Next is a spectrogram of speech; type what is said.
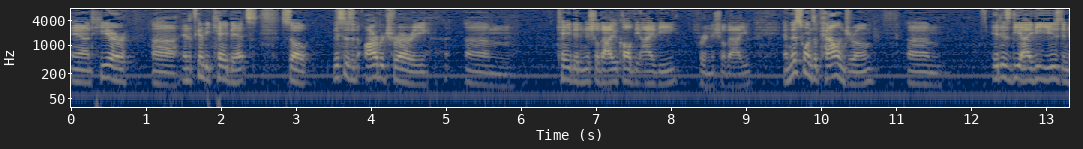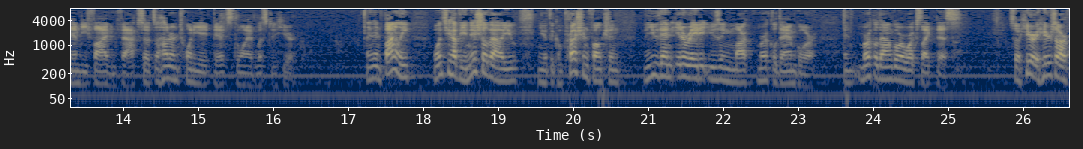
and here, uh, and it's going to be k bits. So this is an arbitrary um, k-bit initial value called the IV for initial value. And this one's a palindrome. Um, it is the IV used in MD5, in fact, so it's 128 bits, the one I've listed here. And then finally, once you have the initial value, you have the compression function, you then iterate it using Merkle-Damgård. And Merkle-Damgård works like this. So here, here's our,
